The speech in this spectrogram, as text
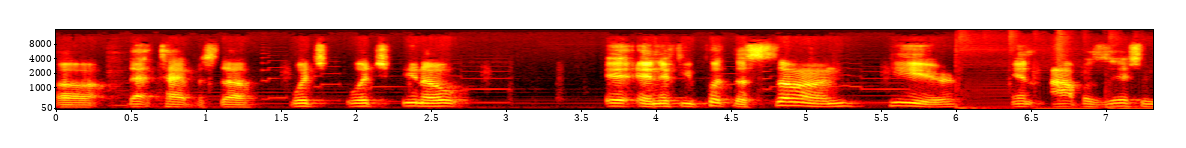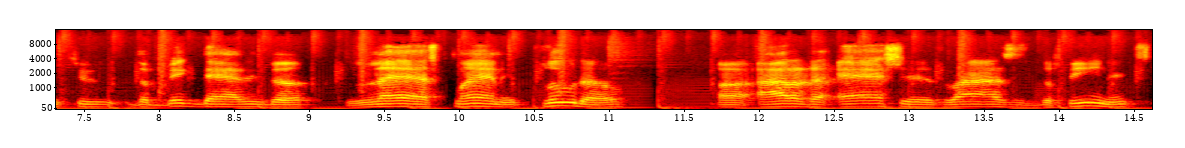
uh, that type of stuff. Which which you know, and if you put the sun here in opposition to the Big Daddy, the last planet, Pluto, uh, out of the ashes rises the phoenix.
